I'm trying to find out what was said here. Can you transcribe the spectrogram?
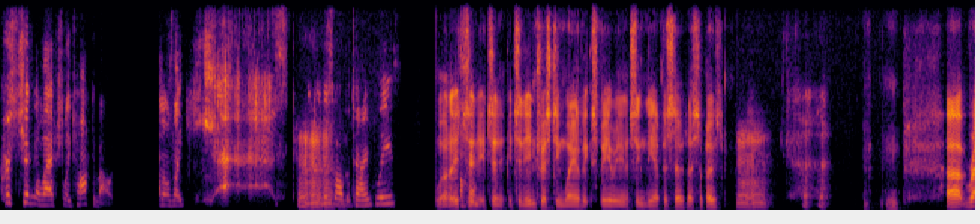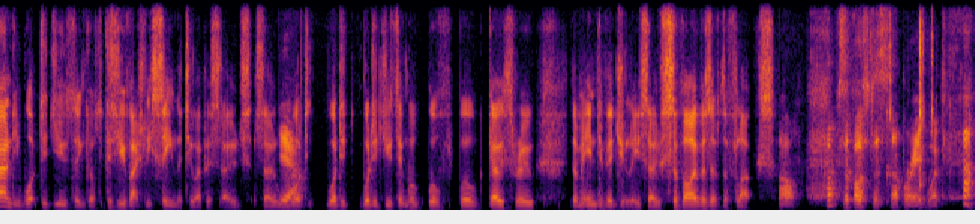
Chris Chibnall actually talked about, and I was like, yes, Can you do this all the time, please. Well, it's Okay. an it's an it's an interesting way of experiencing the episode, I suppose. hmm Uh, Randy, what did you think of? Because you've actually seen the two episodes, so Yeah. what did, what did what did you think? We'll we'll we'll go through them individually. So, Survivors of the Flux. Oh, I'm supposed to separate what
